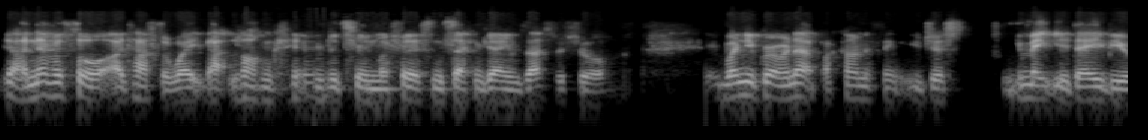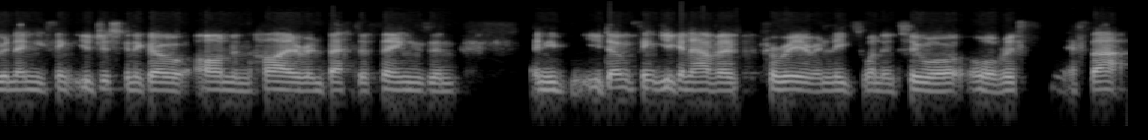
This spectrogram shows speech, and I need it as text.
Yeah, I never thought I'd have to wait that long in between my first and second games, that's for sure. When you're growing up, I kind of think you just you make your debut and then you think you're just going to go on and higher and better things and and you, you don't think you're going to have a career in leagues one and two, or or if if that.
